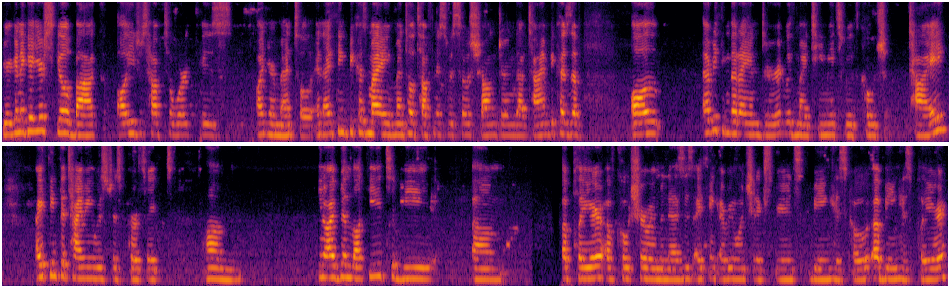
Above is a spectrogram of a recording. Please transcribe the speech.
you're going to get your skill back. All you just have to work is on your mental. And I think because my mental toughness was so strong during that time, because of all everything that I endured with my teammates, with Coach Tai, I think the timing was just perfect um, you know, I've been lucky to be um, a player of Coach Sherwin Meneses. I think everyone should experience being his coach, uh, being his player.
